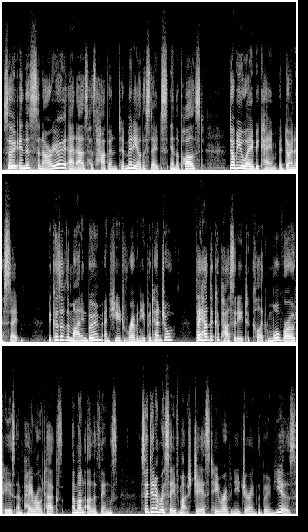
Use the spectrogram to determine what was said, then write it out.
So, in this scenario, and as has happened to many other states in the past, WA became a donor state. Because of the mining boom and huge revenue potential, they had the capacity to collect more royalties and payroll tax, among other things, so didn't receive much GST revenue during the boom years.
